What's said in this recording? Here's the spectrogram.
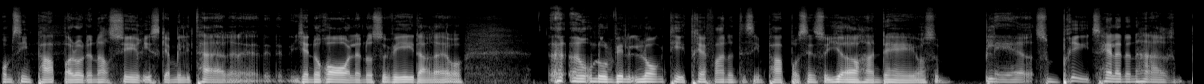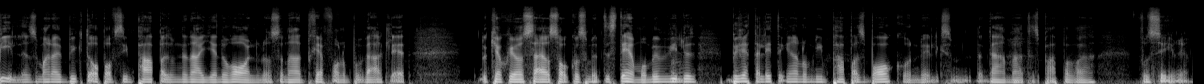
om sin pappa då, den här syriska militären, eh, generalen och så vidare. Och under väldigt lång tid träffar han inte sin pappa och sen så gör han det och så blir, så bryts hela den här bilden som han hade byggt upp av sin pappa, som den här generalen och så när han träffar honom på verklighet. Då kanske jag säger saker som inte stämmer men vill du berätta lite grann om din pappas bakgrund, det liksom det här med att hans pappa var från Syrien?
